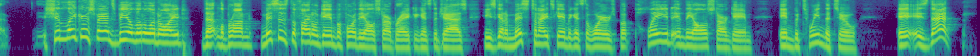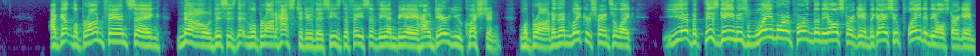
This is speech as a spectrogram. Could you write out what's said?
Uh, should Lakers fans be a little annoyed that LeBron misses the final game before the All Star break against the Jazz? He's going to miss tonight's game against the Warriors, but played in the All Star game in between the two. Is that? I've got LeBron fans saying, no, this is LeBron has to do this. He's the face of the NBA. How dare you question LeBron? And then Lakers fans are like, yeah, but this game is way more important than the All Star game. The guys who played in the All Star game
